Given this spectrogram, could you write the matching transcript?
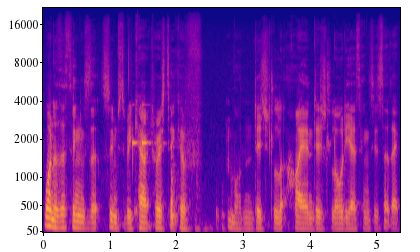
One of the things that seems to be characteristic of modern digital high-end digital audio things is that they're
